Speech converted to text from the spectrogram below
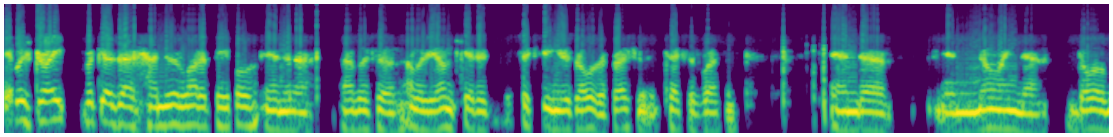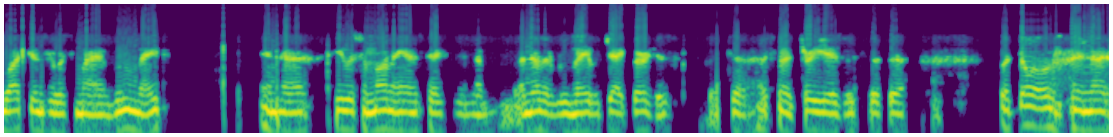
It was great because I, I knew a lot of people, and uh, I was uh, I was a young kid at 16 years old, a freshman at Texas Western, and uh, and knowing that Doyle Watkins was my roommate, and uh, he was from Monahans, Texas, and another roommate with Jack Burgess. But uh, I spent three years with with, uh, with Doyle, and uh,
